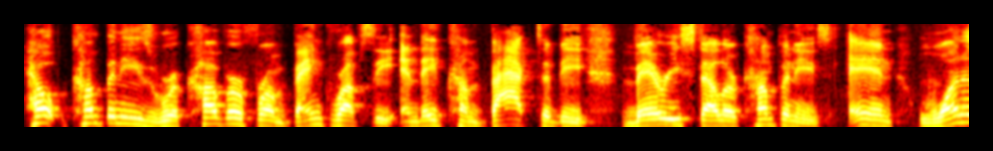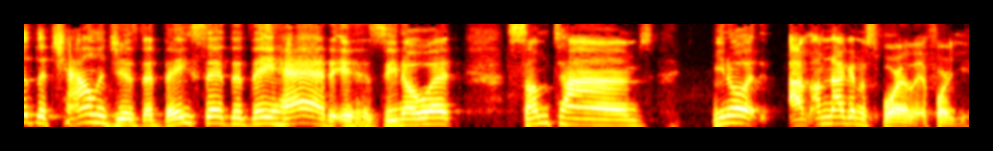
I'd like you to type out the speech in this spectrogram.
helped companies recover from bankruptcy and they've come back to be very stellar companies. And one of the challenges that they said that they had is, you know what? Sometimes you know what? I'm, I'm not going to spoil it for you.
